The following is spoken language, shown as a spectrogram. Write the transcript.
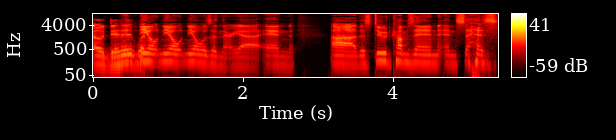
Oh, did it? Neil Neil Neil was in there, yeah, and uh, this dude comes in and says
